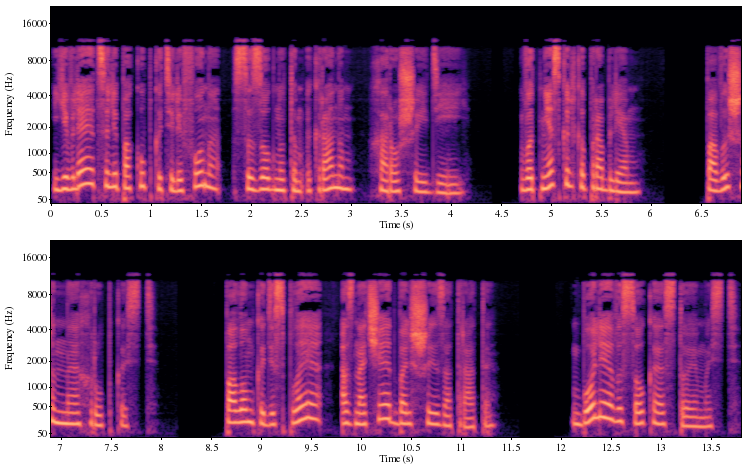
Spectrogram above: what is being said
Является ли покупка телефона с изогнутым экраном хорошей идеей? Вот несколько проблем. Повышенная хрупкость. Поломка дисплея означает большие затраты. Более высокая стоимость.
